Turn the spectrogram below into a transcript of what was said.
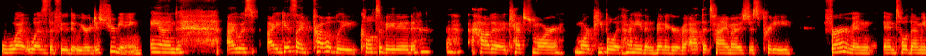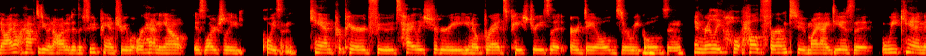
what was the food that we were distributing. And I was, I guess I probably cultivated how to catch more more people with honey than vinegar but at the time i was just pretty firm and and told them you know i don't have to do an audit of the food pantry what we're handing out is largely poison. Canned prepared foods, highly sugary, you know, breads, pastries that are day olds or week mm-hmm. olds, and and really hold, held firm to my ideas that we can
